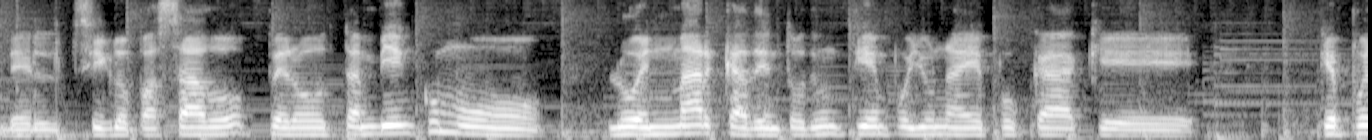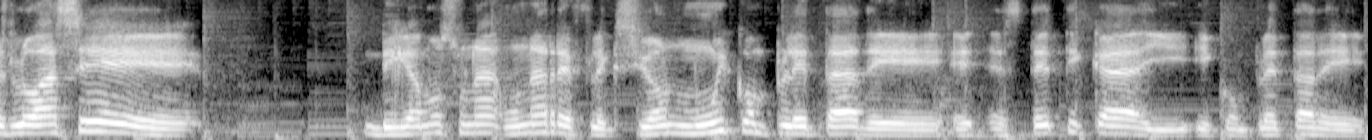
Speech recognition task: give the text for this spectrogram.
del siglo pasado, pero también como lo enmarca dentro de un tiempo y una época que, que pues lo hace, digamos, una, una reflexión muy completa de eh, estética y, completa de,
